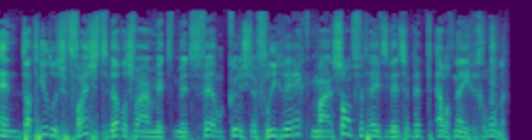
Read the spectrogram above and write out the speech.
En dat hielden ze vast. Weliswaar met, met veel kunst en vliegwerk. Maar Zandvoort heeft de wedstrijd met 11-9 gewonnen.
